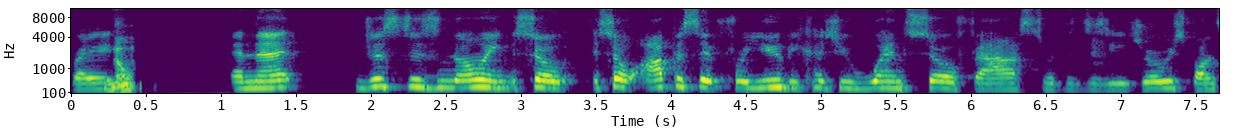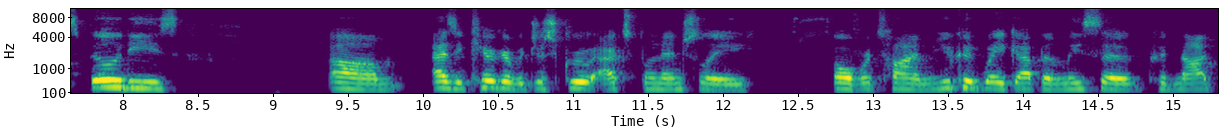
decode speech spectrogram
right? No, and that just is knowing so so opposite for you because you went so fast with the disease your responsibilities um as a caregiver just grew exponentially over time you could wake up and lisa could not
